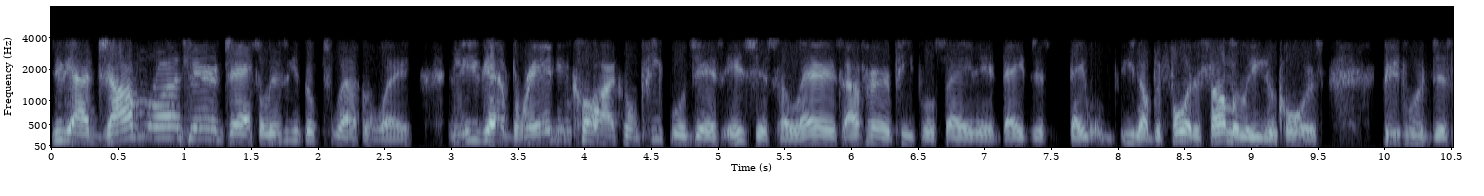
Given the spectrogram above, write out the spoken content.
You got Ja Morant, Jaren Jackson. Let's get the two out of the way. And you got Brandon Clarke, who people just, it's just hilarious. I've heard people say that they just, they, you know, before the Summer League, of course, people were just,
